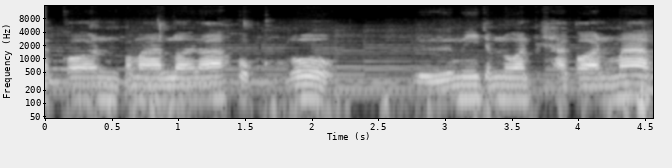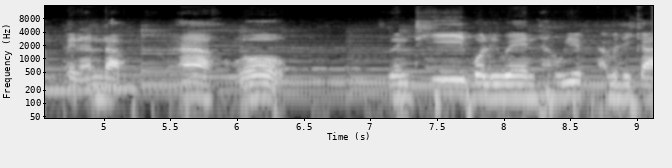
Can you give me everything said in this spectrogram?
ากรประมาณร้อยละหกของโลก หรือมีจำนวนประชากรมากเป็นอันดับ 5 ของโลก พื้นที่บริเวณทวีปอเมริกา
